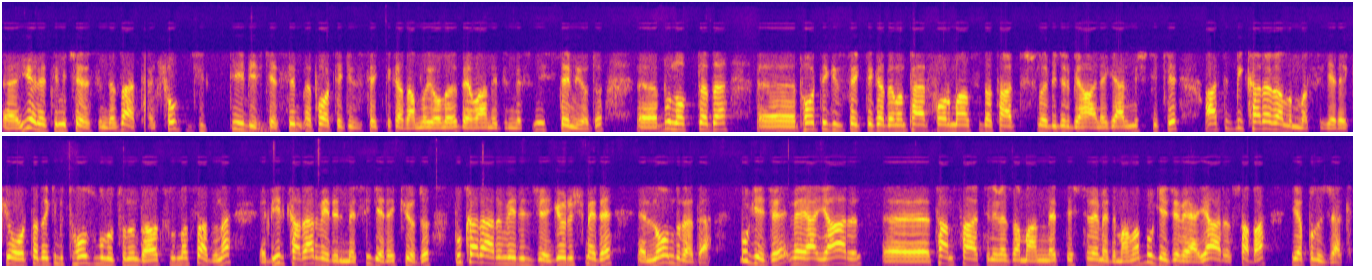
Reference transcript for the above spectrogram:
E, yönetim içerisinde zaten çok ciddi bir kesim e, Portekizli teknik adamla yola devam edilmesini istemiyordu. E, bu noktada e, Portekizli teknik adamın performansı da tartışılabilir bir hale gelmişti ki artık bir karar alınması gerekiyor. Ortadaki bir toz bulutunun dağıtılması adına bir karar verilmesi gerekiyordu. Bu kararın verileceği görüşmede Londra'da bu gece veya yarın e, tam saatini ve zamanını netleştiremedim ama bu gece veya yarın sabah yapılacak.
